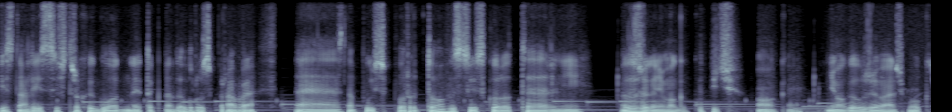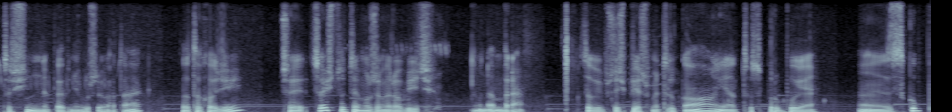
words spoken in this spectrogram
jest dalej jesteś trochę głodny, tak na dobrą sprawę. Eee, napój sportowy, stoisko loterni. No dlaczego nie mogę kupić? Okej. Nie mogę używać, bo ktoś inny pewnie używa, tak? O to chodzi? Czy coś tutaj możemy robić? No dobra. Sobie przyspieszmy tylko. Ja tu spróbuję. E, Zgup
